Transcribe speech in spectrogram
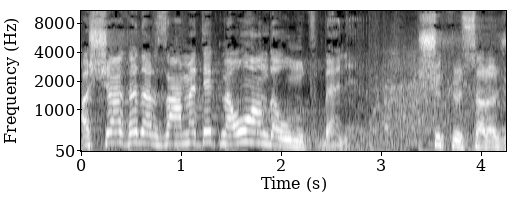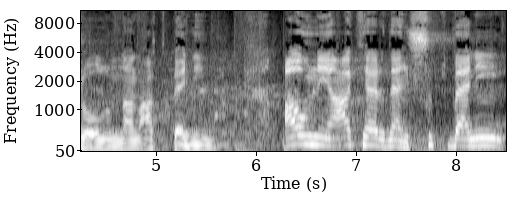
Aşağı kadar zahmet etme o anda unut beni. Şükrü Saracoğlu'ndan at beni. Avni Aker'den şut beni.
